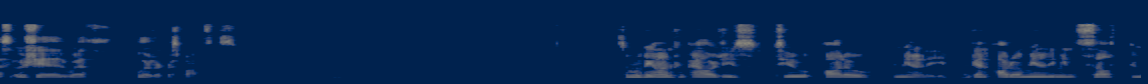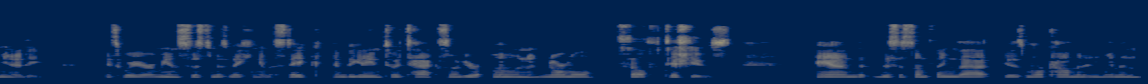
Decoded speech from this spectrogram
associated with allergic responses. So moving on from allergies to autoimmunity. Again, autoimmunity means self-immunity. It's where your immune system is making a mistake and beginning to attack some of your own normal self tissues. And this is something that is more common in women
